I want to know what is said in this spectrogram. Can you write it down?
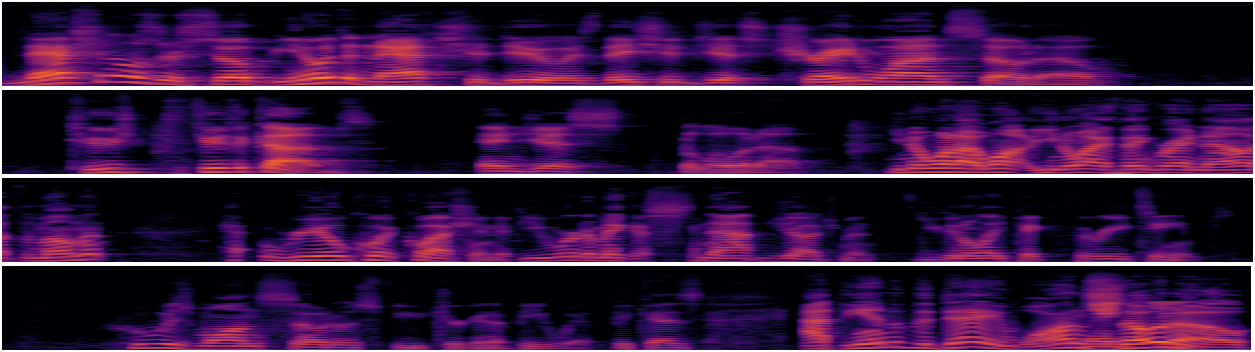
Nationals are so. You know what the Nats should do is they should just trade Juan Soto to to the Cubs and just blow it up. You know what I want? You know what I think right now at the moment? Real quick question: If you were to make a snap judgment, you can only pick three teams. Who is Juan Soto's future going to be with? Because at the end of the day, Juan Yankees. Soto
